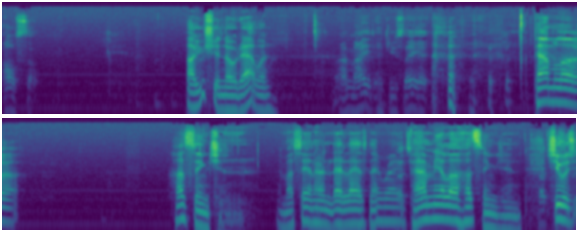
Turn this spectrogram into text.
also. Oh, you should know that one. I might if you say it. Pamela Hussington. Am I saying her that last name right? Pamela Hussington. She was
